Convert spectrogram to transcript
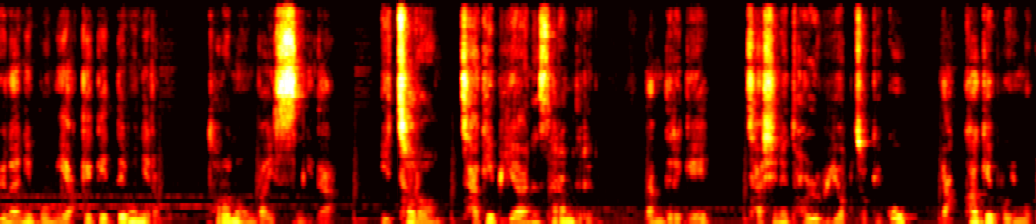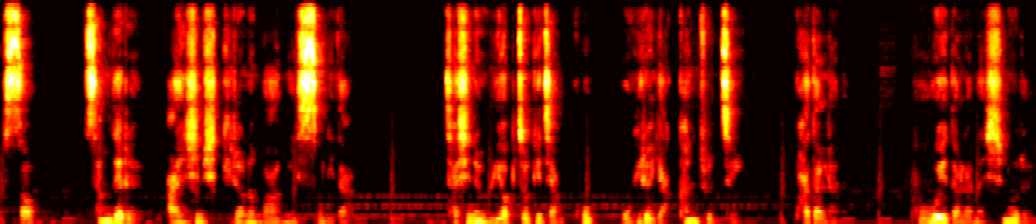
유난히 몸이 약했기 때문이라고 털어놓은 바 있습니다. 이처럼 자기 비하하는 사람들은 남들에게 자신이 덜 위협적이고 약하게 보임으로써 상대를 안심시키려는 마음이 있습니다. 자신은 위협적이지 않고 오히려 약한 존재, 봐달라는, 보호해달라는 신호를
